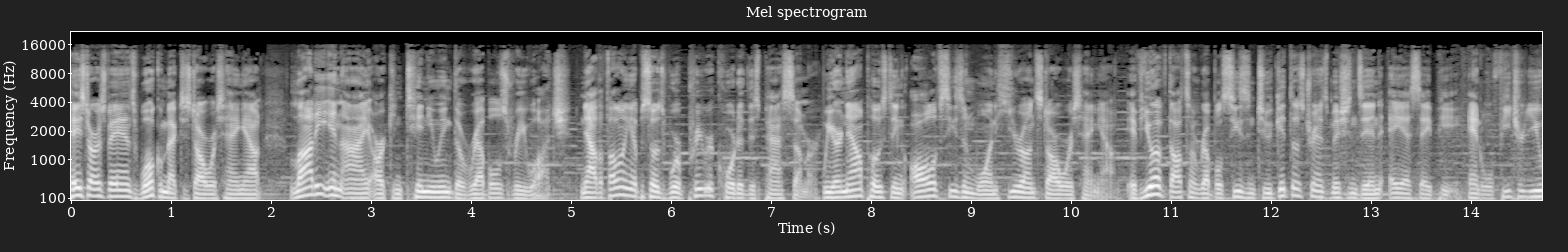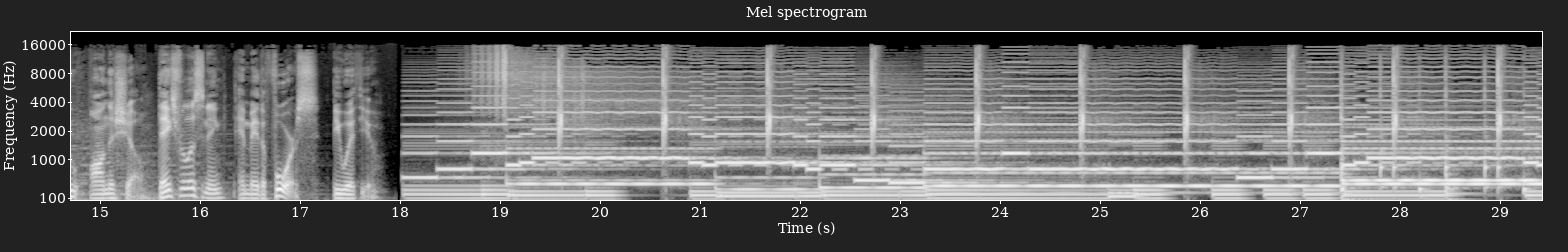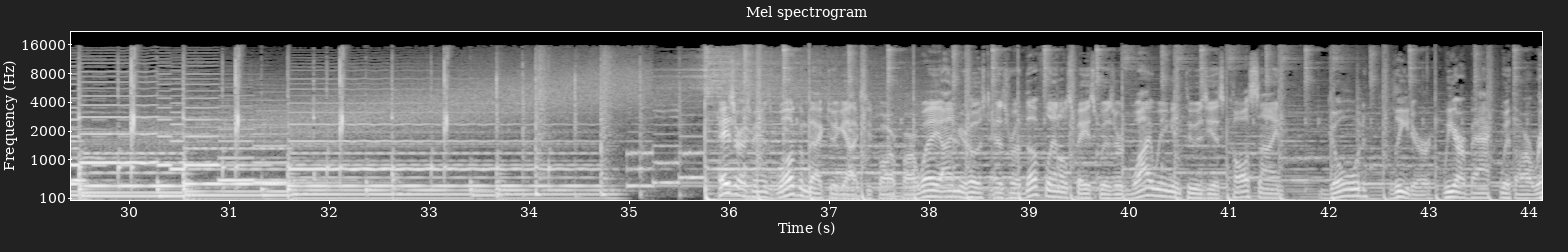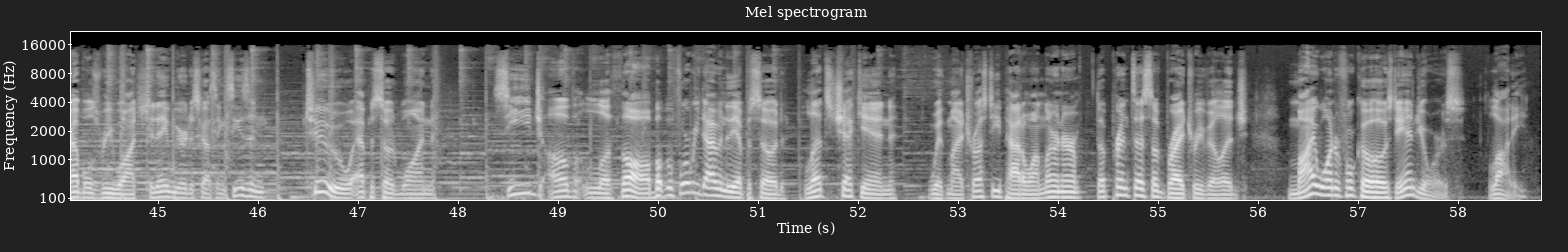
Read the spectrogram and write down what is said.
Hey, Star Wars fans, welcome back to Star Wars Hangout. Lottie and I are continuing the Rebels rewatch. Now, the following episodes were pre recorded this past summer. We are now posting all of Season 1 here on Star Wars Hangout. If you have thoughts on Rebels Season 2, get those transmissions in ASAP, and we'll feature you on the show. Thanks for listening, and may the Force be with you. Hey, Star Wars fans, welcome back to A Galaxy Far, Far Away. I'm your host, Ezra, the Flannel Space Wizard, Y Wing enthusiast, call sign Gold Leader. We are back with our Rebels rewatch. Today we are discussing Season 2, Episode 1, Siege of Lothal. But before we dive into the episode, let's check in with my trusty Padawan learner, the Princess of Bright Tree Village, my wonderful co host and yours, Lottie.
